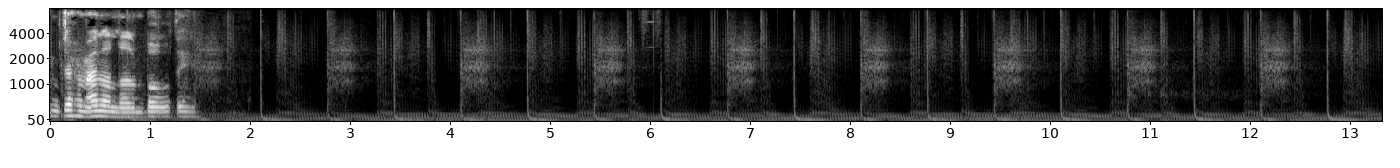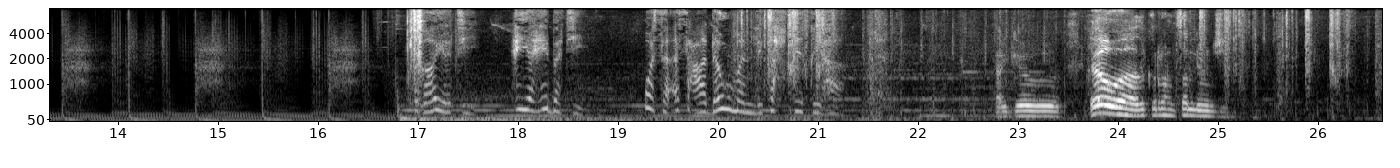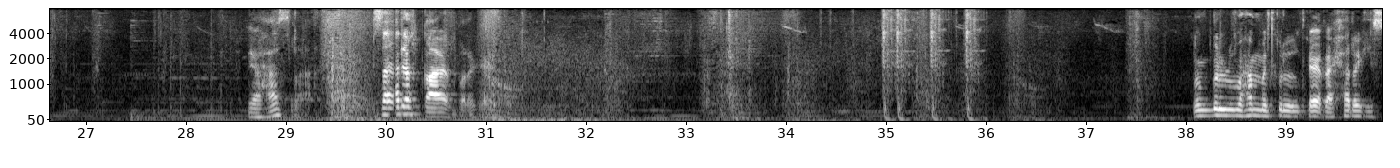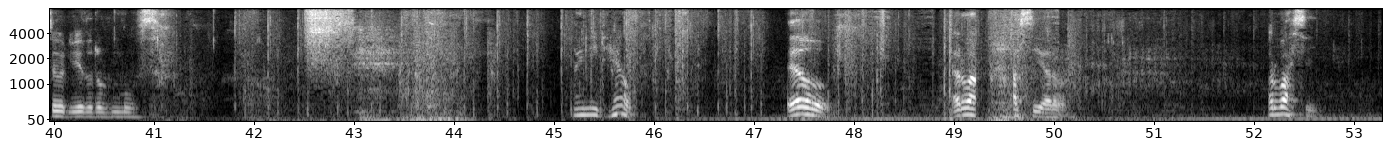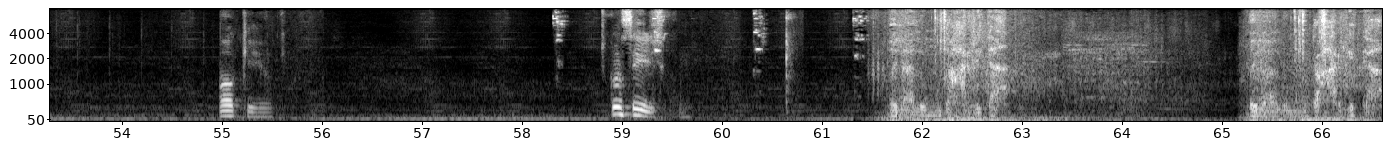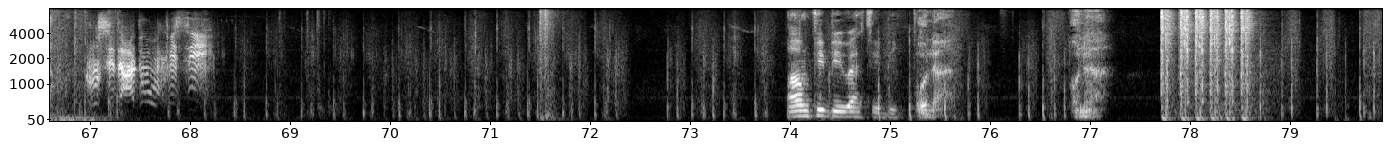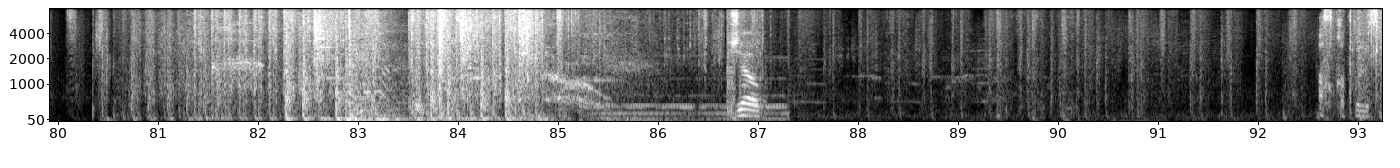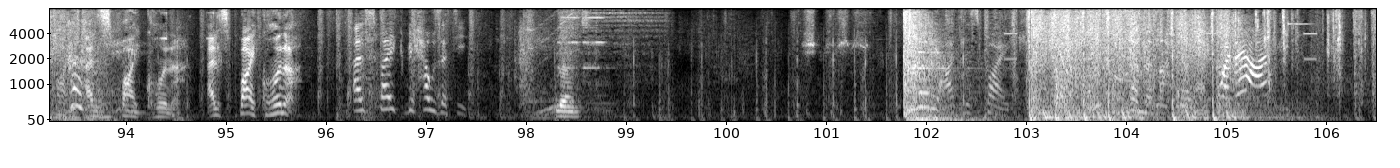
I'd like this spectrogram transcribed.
امتحوا معنا الله المبوطين. غايتي هي هبتي وسأسعى دوما لتحقيقها. حقو يوا ذكر نروح نصلي ونجي. يا حسرة. صدق قائم بركة. ونقول محمد كل دقيقة يحرك لسوري يضرب الموس I need help. يو. أروح سي أروح. اربح سي أوكي أوكي. شكون سي شكون ظلال متحركة. ظلال متحركة. رصد عدو في سي. أم في بي واحد في بي. هنا. هنا. جاوب اسقطت السبايك. السبايك هنا. السبايك هنا. السبايك بحوزتي. بلانت. زرعت السبايك. تم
